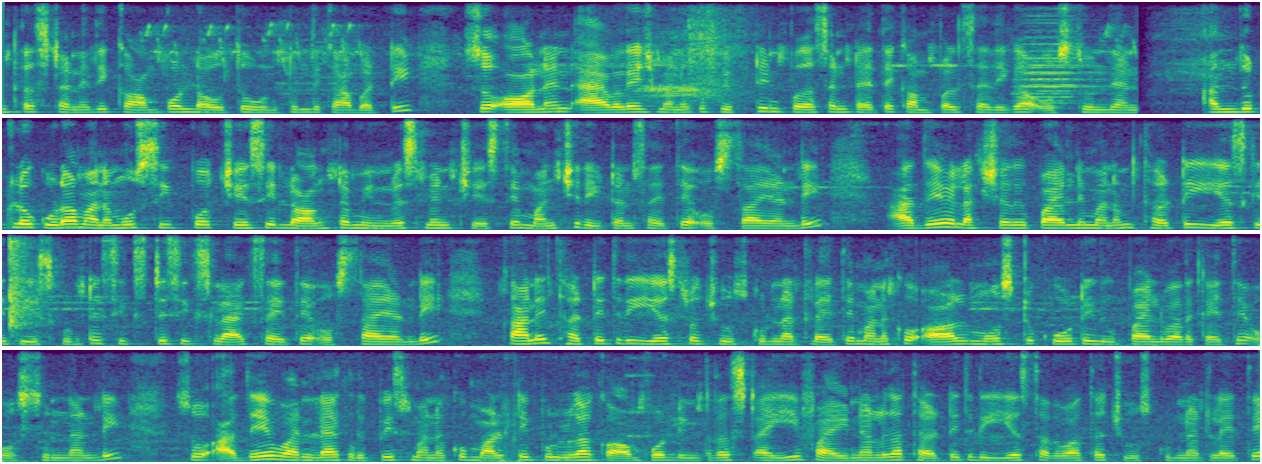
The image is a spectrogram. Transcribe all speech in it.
ఇంట్రెస్ట్ అనేది కాంపౌండ్ అవుతూ ఉంటుంది కాబట్టి సో ఆన్ అండ్ యావరేజ్ మనకు ఫిఫ్టీన్ పర్సెంట్ అయితే కంపల్సరీగా వస్తుంది అందుట్లో కూడా మనము సిప్ వచ్చేసి లాంగ్ టర్మ్ ఇన్వెస్ట్మెంట్ చేస్తే మంచి రిటర్న్స్ అయితే వస్తాయండి. అదే లక్ష రూపాయలని మనం థర్టీ ఇయర్స్కి తీసుకుంటే సిక్స్టీ సిక్స్ ల్యాక్స్ అయితే వస్తాయండి. కానీ థర్టీ త్రీ ఇయర్స్లో చూసుకున్నట్లయితే మనకు ఆల్మోస్ట్ కోటి రూపాయల వరకు అయితే వస్తుందండి. సో అదే వన్ ల్యాక్ రూపీస్ మనకు మల్టిపుల్గా కాంపౌండ్ ఇంట్రెస్ట్ అయ్యి ఫైనల్గా థర్టీ త్రీ ఇయర్స్ తర్వాత చూసుకున్నట్లయితే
